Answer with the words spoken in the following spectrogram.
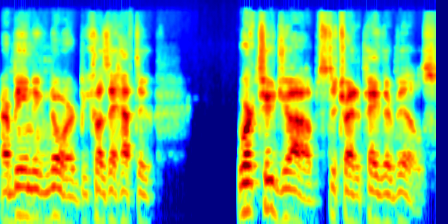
are being ignored because they have to work two jobs to try to pay their bills.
